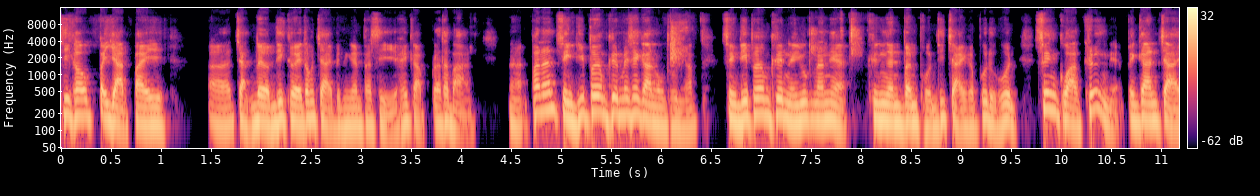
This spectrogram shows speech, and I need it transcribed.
ที่เขาประหยัดไปเอ่อจากเดิมที่เคยต้องจ่ายเป็นเงินภาษีให้กับรัฐบาลนะฮะเพราะฉะนั้นสิ่งที่เพิ่มขึ้นไม่ใช่การลงทุนครับ สิ่งที่เพิ่มขึ้นในยุคนั้นเนี่ยคือเงินปันผลที่จ่ายกับผู้ถือหุ้น ซึ่งกว่าครึ่งเนี่ยเป็นการจ่าย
